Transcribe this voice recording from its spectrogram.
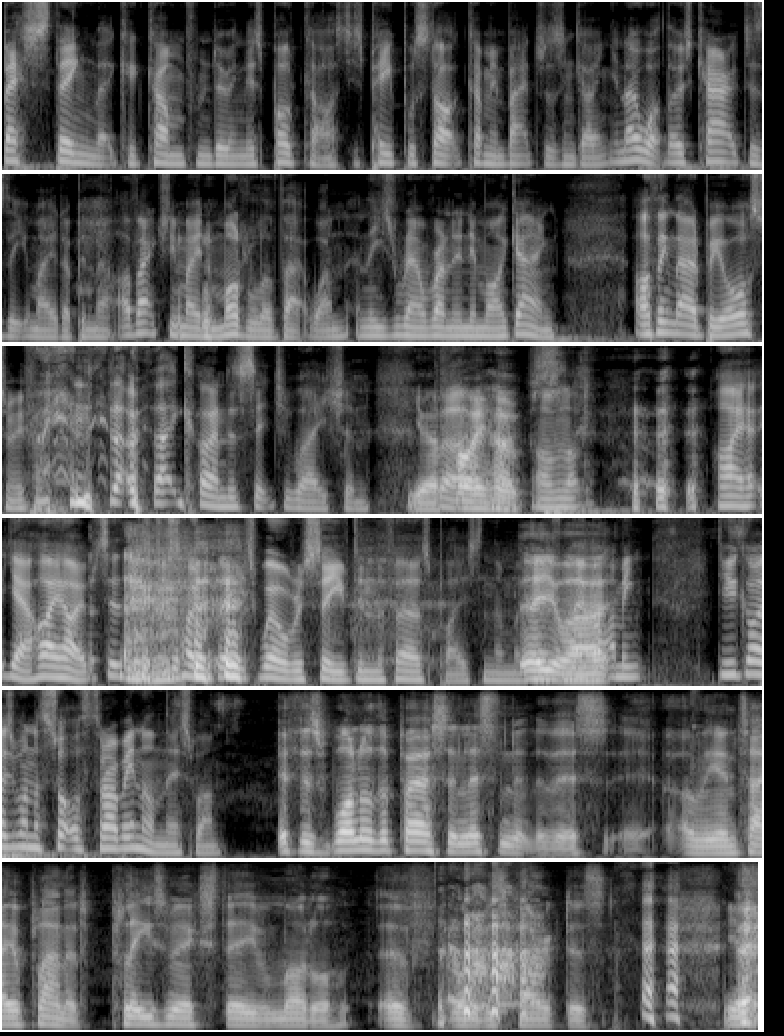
best thing that could come from doing this podcast is people start coming back to us and going, you know what, those characters that you made up in that, I've actually made a model of that one, and he's now running in my gang. I think that would be awesome if we ended up with that kind of situation. You have But, high hopes. I'm not. high, yeah, high hopes. Let's just hope that it's well received in the first place, and then we'll There you from But, are. I mean, do you guys want to sort of throw in on this one? If there's one other person listening to this uh, on the entire planet, please make Steve a model of one of his characters. Yeah.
